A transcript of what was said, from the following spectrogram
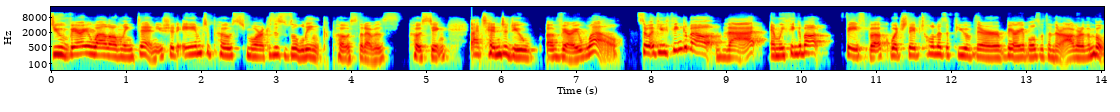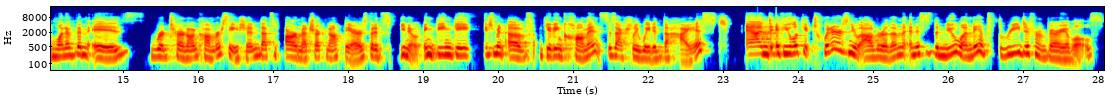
do very well on LinkedIn. You should aim to post more because this was a link post that I was posting. I tend to do uh, very well. So if you think about that and we think about Facebook, which they've told us a few of their variables within their algorithm, but one of them is return on conversation. That's our metric, not theirs. But it's, you know, the engagement of getting comments is actually weighted the highest. And if you look at Twitter's new algorithm, and this is the new one, they have three different variables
